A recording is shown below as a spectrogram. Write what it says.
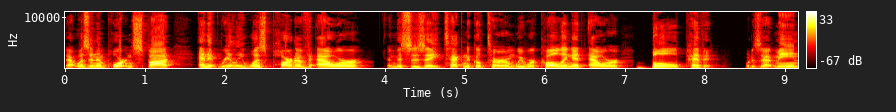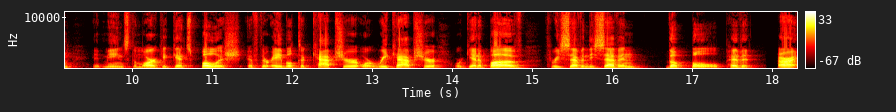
That was an important spot, and it really was part of our, and this is a technical term, we were calling it our bull pivot. What does that mean? It means the market gets bullish if they're able to capture or recapture or get above 377, the bull pivot. All right,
